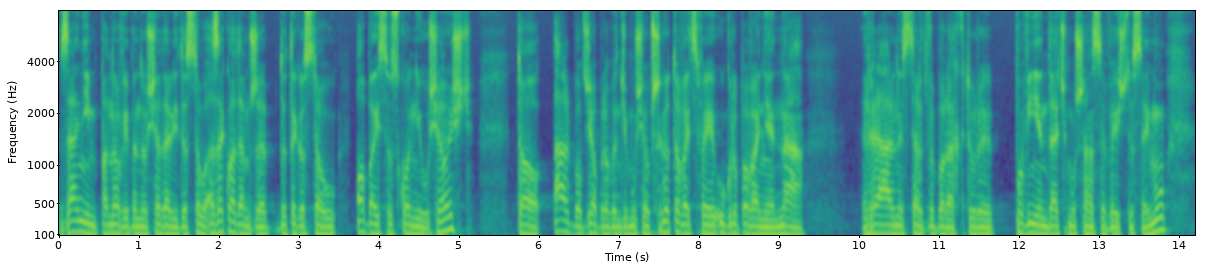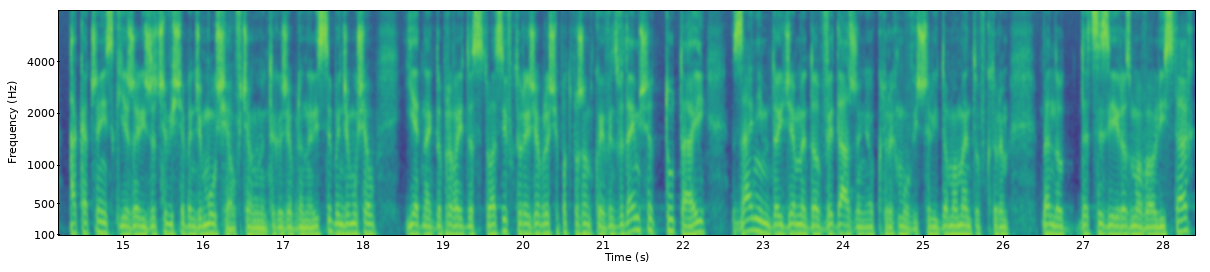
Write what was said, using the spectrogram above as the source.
zanim panowie będą siadali do stołu, a zakładam, że do tego stołu obaj są skłonni usiąść, to albo Ziobro będzie musiał przygotować swoje ugrupowanie na realny start w wyborach, który powinien dać mu szansę wejść do Sejmu, a Kaczyński, jeżeli rzeczywiście będzie musiał wciągnąć tego Ziobro na listy, będzie musiał jednak doprowadzić do sytuacji, w której Ziobro się podporządkuje. Więc wydaje mi się tutaj, zanim dojdziemy do wydarzeń, o których mówisz, czyli do momentu, w którym będą decyzje i rozmowy o listach,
